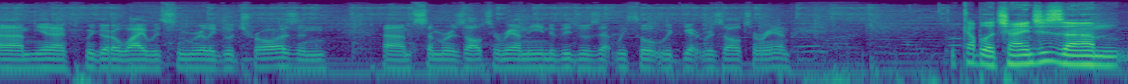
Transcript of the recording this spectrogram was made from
um, you know, we got away with some really good tries and um, some results around the individuals that we thought would get results around. A couple of changes. Um,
